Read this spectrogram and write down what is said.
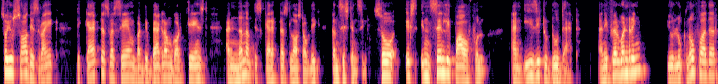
So you saw this, right? The characters were same, but the background got changed and none of these characters lost out the consistency. So it's insanely powerful and easy to do that. And if you're wondering, you look no further,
